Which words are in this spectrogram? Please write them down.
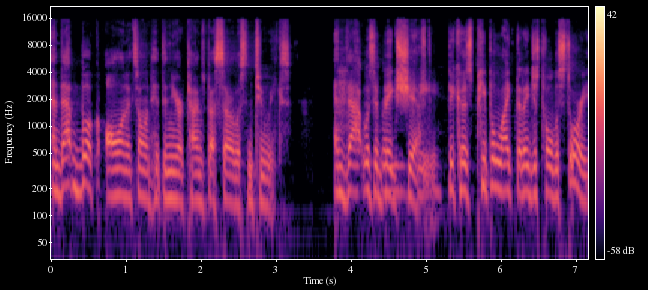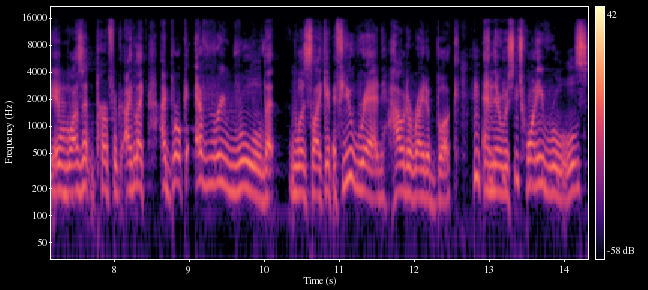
And that book all on its own hit the New York Times bestseller list in two weeks. And that was a big shift because people liked that I just told a story. It wasn't perfect. I like, I broke every rule that was like, if, if you read how to write a book and there was 20 rules,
